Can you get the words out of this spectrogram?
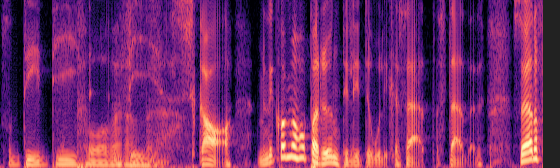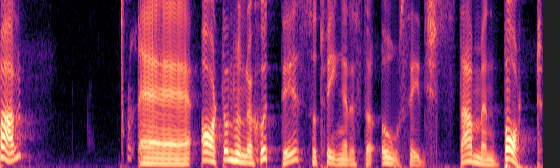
Så det är dit vi ska. Men det kommer hoppa runt i lite olika sä- städer. Så i alla fall. Eh, 1870 så tvingades då Osage-stammen bort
